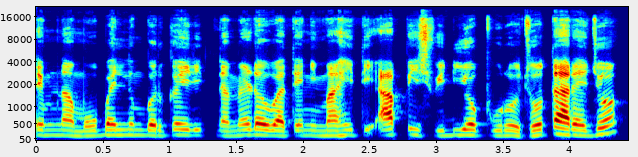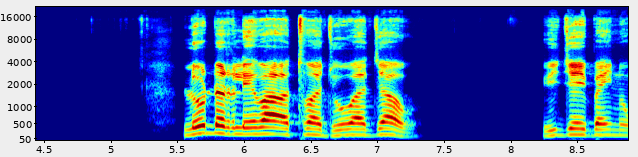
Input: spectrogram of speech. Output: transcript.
તેમના મોબાઈલ નંબર કઈ રીતના મેળવવા તેની માહિતી આપીશ વીડિયો પૂરો જોતા રહેજો. લોડર લેવા અથવા જોવા જાઓ વિજયભાઈનો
